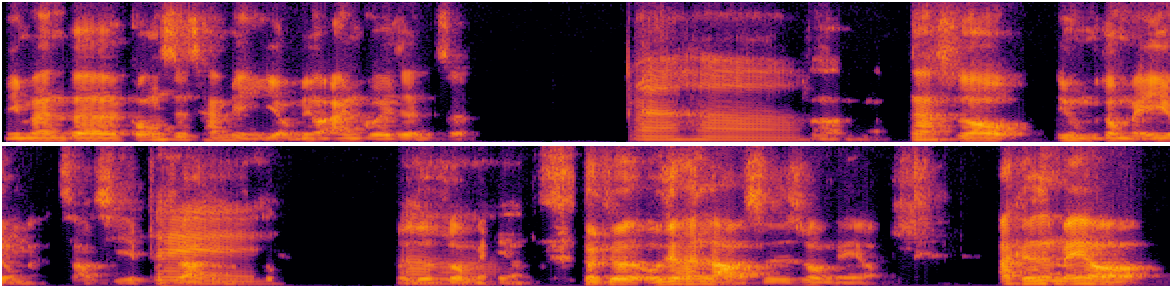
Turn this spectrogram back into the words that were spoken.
你们的公司产品有没有安规认证？啊哈，那时候因为我们都没有嘛，早期也不知道怎么做，我就说没有，我就我就很老实说没有，啊，可是没有，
